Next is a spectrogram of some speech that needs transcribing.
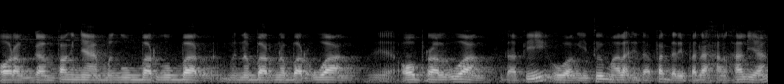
orang gampangnya mengumbar-ngumbar, menebar-nebar uang, ya, obral uang, tapi uang itu malah didapat daripada hal-hal yang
